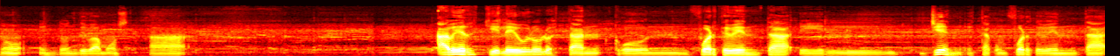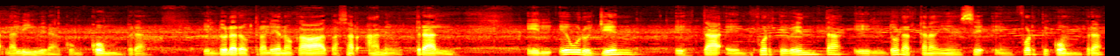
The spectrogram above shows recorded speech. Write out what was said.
¿no? en donde vamos a a ver que el euro lo están con fuerte venta, el yen está con fuerte venta, la libra con compra, el dólar australiano acaba de pasar a neutral, el euro yen está en fuerte venta, el dólar canadiense en fuerte compra,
